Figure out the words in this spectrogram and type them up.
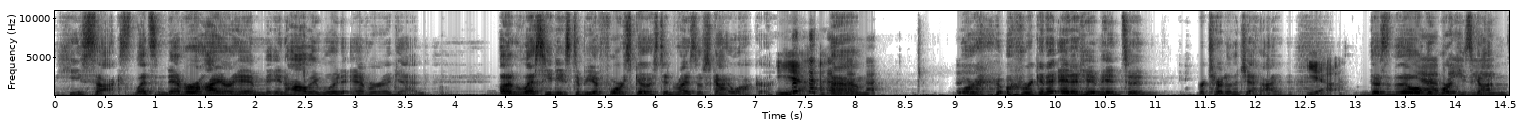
He sucks. Let's never hire him in Hollywood ever again, unless he needs to be a Force Ghost in Rise of Skywalker. yeah. Um, or, or we're gonna edit him into Return of the Jedi. Yeah. Those are the only Yeah, work he's gotten.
